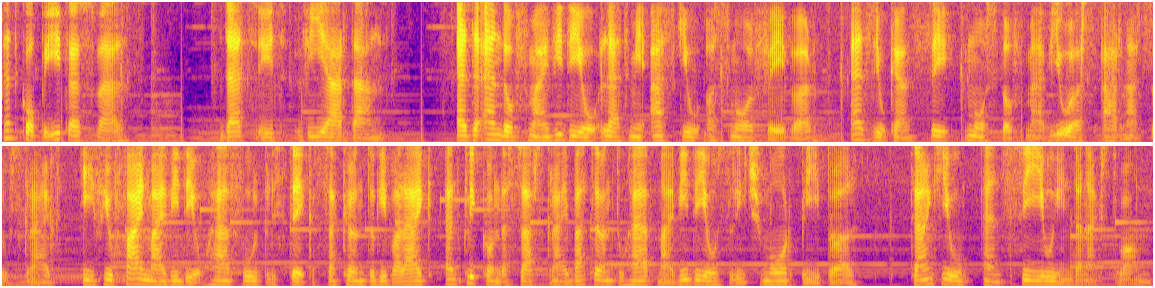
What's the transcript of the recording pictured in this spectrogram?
and copy it as well. That's it, we are done. At the end of my video, let me ask you a small favor. As you can see, most of my viewers are not subscribed. If you find my video helpful, please take a second to give a like and click on the subscribe button to help my videos reach more people. Thank you and see you in the next one.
